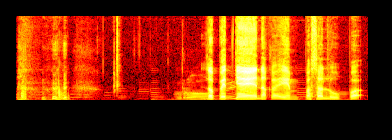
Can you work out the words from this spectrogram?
Grabe. Lapit niya eh, naka-aim pa sa lupa.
